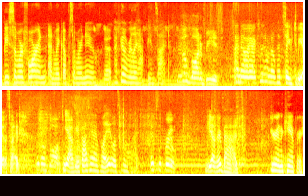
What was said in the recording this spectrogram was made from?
be somewhere foreign and wake up somewhere new. Yeah. I feel really happy inside. There's a lot of bees. I know, I actually don't know if it's safe to be outside. Yeah, okay, pass me my plate. Let's go inside. It's the fruit. Yeah, they're bad. You're in the camper.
